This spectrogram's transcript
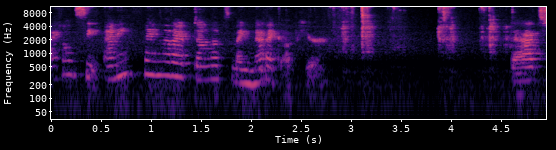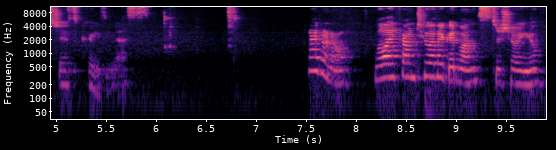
I don't see anything that I've done that's magnetic up here. That's just craziness. I don't know. Well, I found two other good ones to show you.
